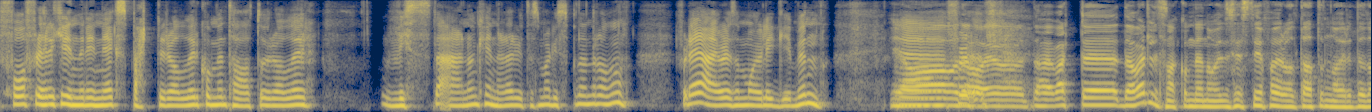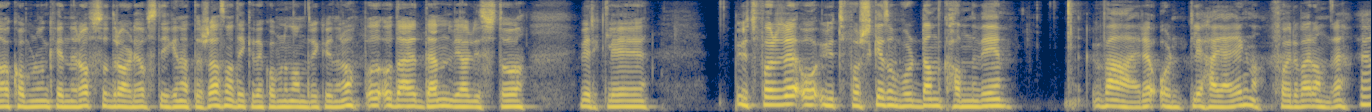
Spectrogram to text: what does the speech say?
få flere kvinner inn i ekspertroller, kommentatorroller. Hvis det er noen kvinner der ute som har lyst på den rollen. For det jo liksom, må jo ligge i bunn. Ja, og det har jo det har vært, eh, det har vært litt snakk om det nå i det siste, i forhold til at når det da kommer noen kvinner opp, så drar de opp stigen etter seg, sånn at ikke det ikke kommer noen andre kvinner opp. Og, og det er den vi har lyst til å virkelig utfordre og utforske. Som hvordan kan vi være ordentlig heiagjeng for hverandre. Ja,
